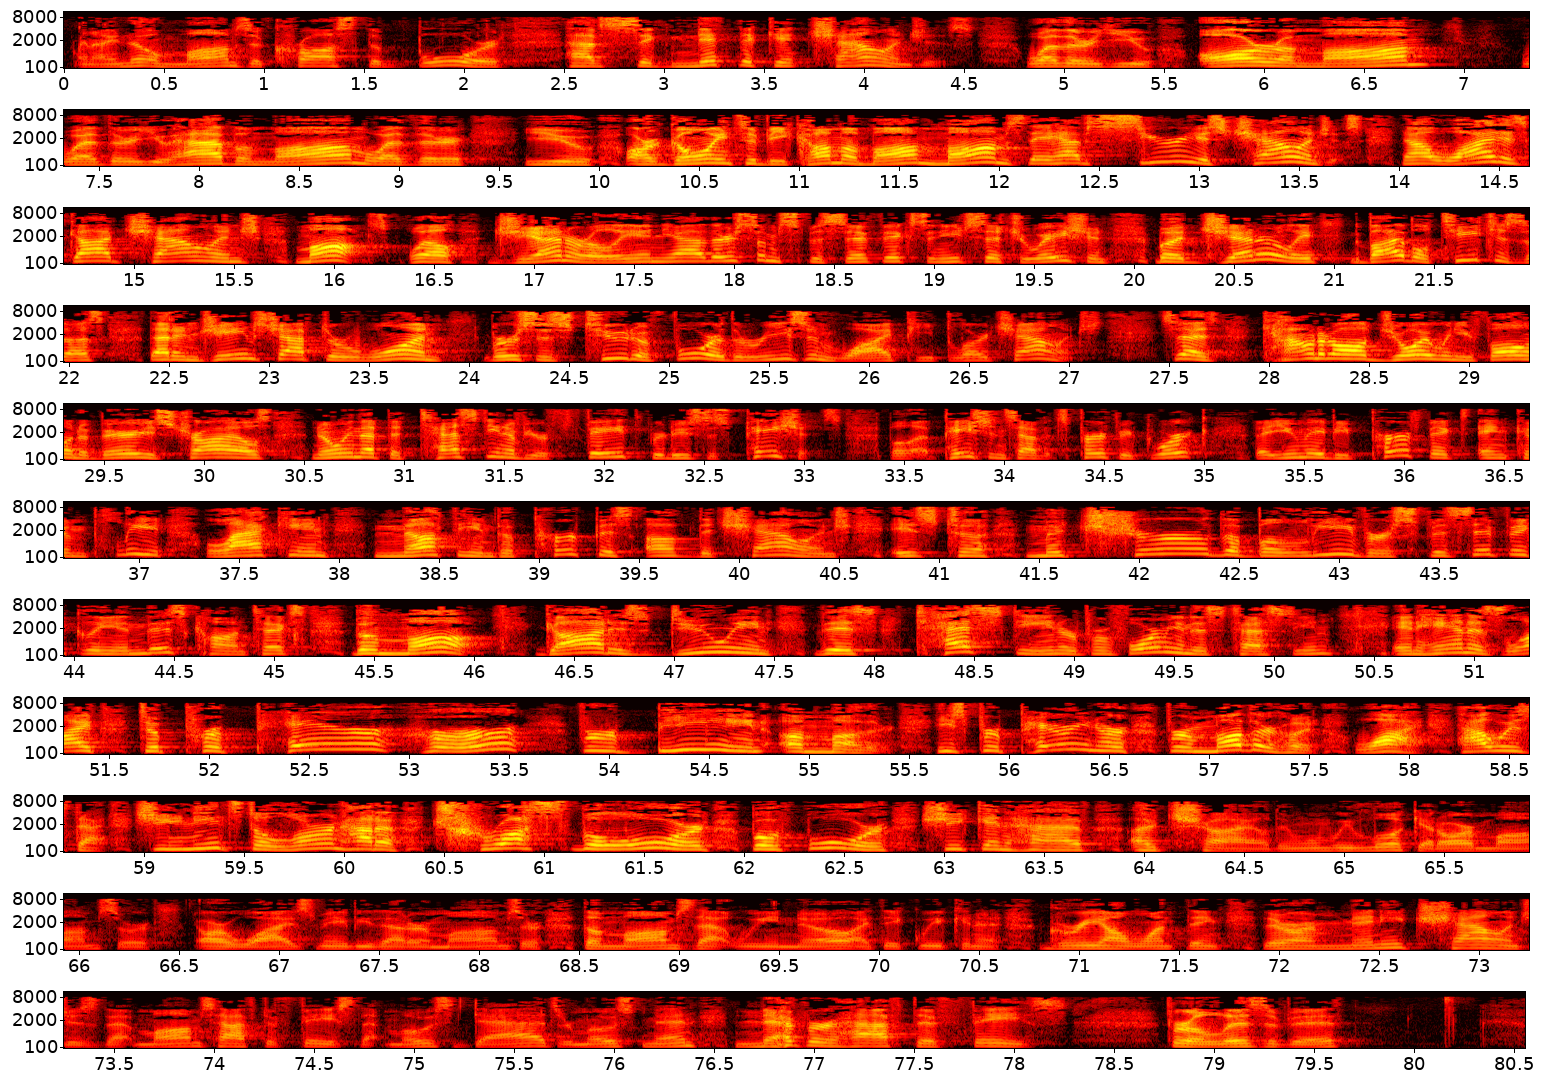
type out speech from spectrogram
And I know moms across the board have significant challenges. Whether you are a mom whether you have a mom, whether you are going to become a mom, moms, they have serious challenges. Now, why does God challenge moms? Well, generally, and yeah, there's some specifics in each situation, but generally, the Bible teaches us that in James chapter 1, verses 2 to 4, the reason why people are challenged. It says, count it all joy when you fall into various trials, knowing that the testing of your faith produces patience. But let patience have its perfect work, that you may be perfect and complete, lacking nothing. The purpose of the challenge is to mature the believer, specifically in this context, the mom. God is doing this testing or performing this testing in Hannah's life to prepare her for being a mother. He's preparing her for motherhood. Why? How is that? She needs to learn how to trust the Lord before she can have a child. And when we look at our moms or our wives maybe that are moms or the moms that we know, I think we can agree on one thing. There are many challenges that moms have to face that most dads or most men never have to face. For Elizabeth,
